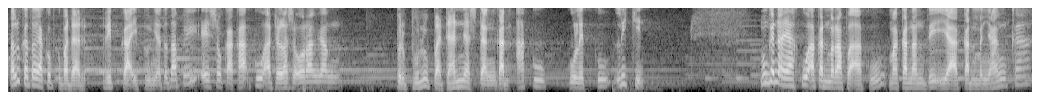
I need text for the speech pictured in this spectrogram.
Lalu kata Yakub kepada Ribka ibunya, tetapi esok kakakku adalah seorang yang berbulu badannya, sedangkan aku kulitku licin. Mungkin ayahku akan meraba aku, maka nanti ia akan menyangka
